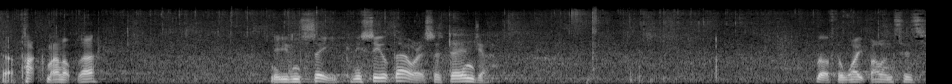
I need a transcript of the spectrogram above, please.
Got a Pac-Man up there. Can you even see? Can you see up there where it says danger? If the white balances.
